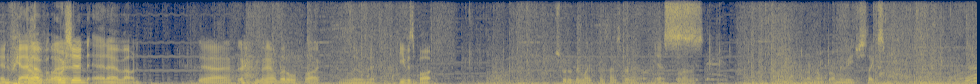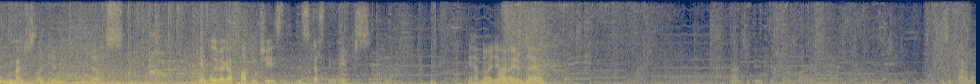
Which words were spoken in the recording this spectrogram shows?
and we, I No have way. ocean and I have mountain. Yeah, they're a little fuck. A little bit. Eva's bot. Which would have been like 10 times better. Yes. Whatever. I don't know, bro. Maybe he just likes me. Yeah, he might just like you. Maybe jealous. Can't believe I got fucking cheese. Disgusting apes. They have no idea I what to items I have. I have to do 615, but... Is it flammable?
